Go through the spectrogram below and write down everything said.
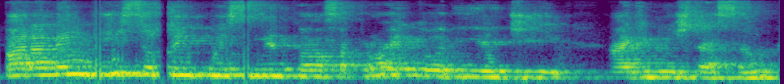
Para além disso, eu tenho conhecimento que a nossa Pró-Reitoria de Administração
